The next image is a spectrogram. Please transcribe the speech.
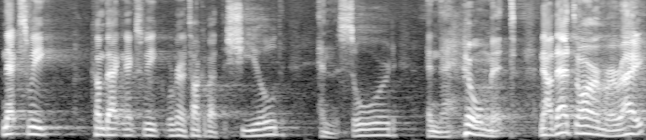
Next week, come back next week, we're going to talk about the shield and the sword and the helmet. Now that's armor, right?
